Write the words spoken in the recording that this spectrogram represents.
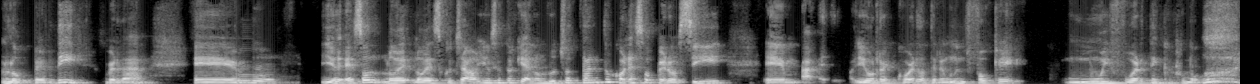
lo perdí, ¿verdad? Eh, yo eso lo, lo, he escuchado, yo siento que ya no lucho tanto con eso, pero sí, em, yo recuerdo tener un enfoque muy fuerte en que como, ¡Ah!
